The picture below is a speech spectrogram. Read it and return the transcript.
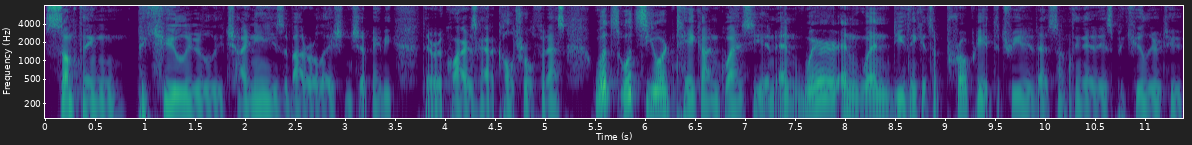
something peculiarly Chinese about a relationship, maybe, that requires kind of cultural finesse. What's what's your take on Guanxi, and, and where and when do you think it's appropriate to treat it as something that is peculiar to,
